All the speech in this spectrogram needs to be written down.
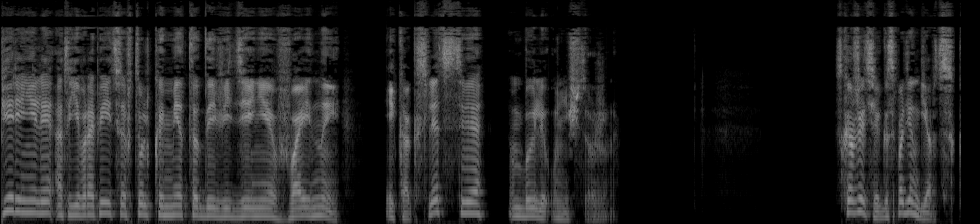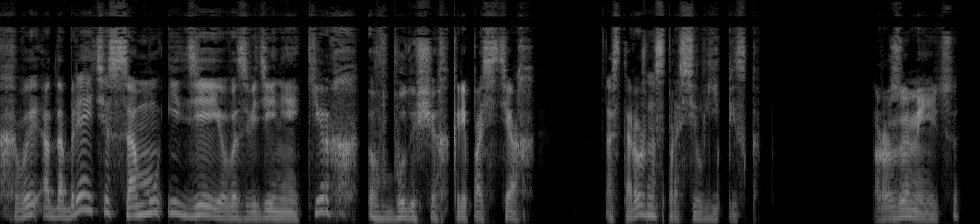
переняли от европейцев только методы ведения войны и, как следствие, были уничтожены. Скажите, господин герцог, вы одобряете саму идею возведения кирх в будущих крепостях? Осторожно спросил епископ. Разумеется.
